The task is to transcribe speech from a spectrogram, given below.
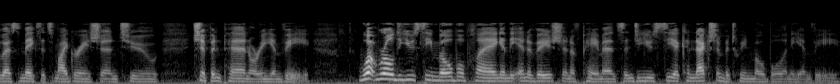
U.S. makes its migration to chip and pin or EMV. What role do you see mobile playing in the innovation of payments, and do you see a connection between mobile and EMV?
